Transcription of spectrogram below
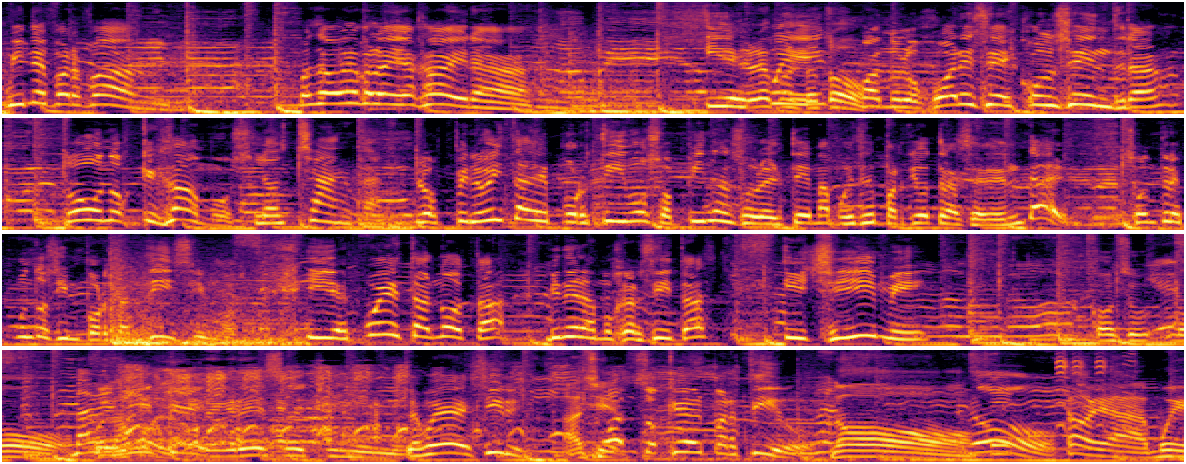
Viene Farfán. Vas a volver con la Yajaira. Y después, todo. cuando los jugadores se desconcentran, todos nos quejamos. Los chancan. Los periodistas deportivos opinan sobre el tema porque es un partido trascendental. Son tres puntos importantísimos. Y después de esta nota, vienen las mujercitas y Chiyimi. Con su. No. Venir. el regreso de Chiñini. Les voy a decir Así es. cuánto queda el partido. No. No. No, ya, muy,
